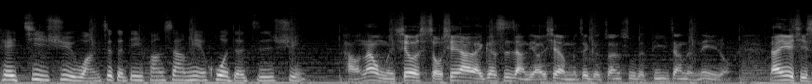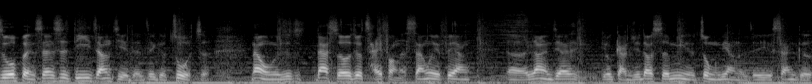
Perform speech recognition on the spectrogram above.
可以继续往这个地方上面获得资讯。好，那我们就首先要来跟司长聊一下我们这个专书的第一章的内容。那因为其实我本身是第一章节的这个作者，那我们就那时候就采访了三位非常呃让人家有感觉到生命的重量的这三个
